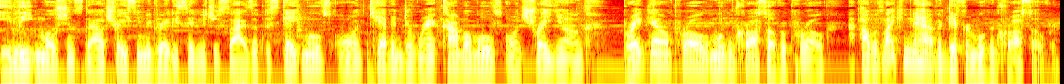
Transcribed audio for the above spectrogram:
elite motion style, Tracy McGrady signature size up, the skate moves on Kevin Durant, combo moves on Trae Young, breakdown pro, moving crossover pro. I would like him to have a different moving crossover.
